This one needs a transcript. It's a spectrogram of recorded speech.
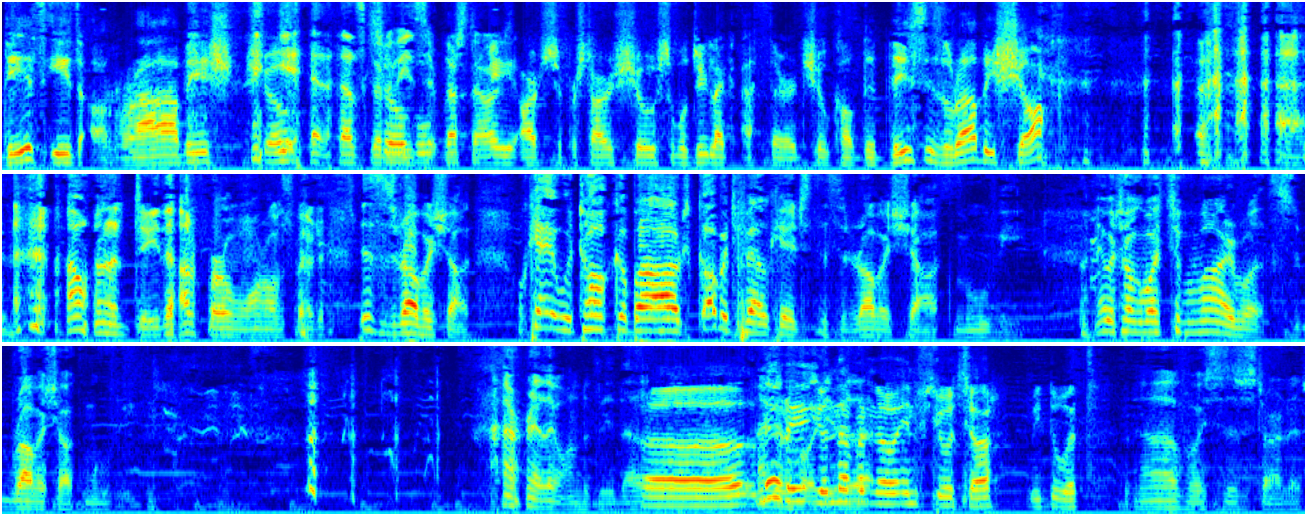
this is a rubbish show. Yeah, that's gonna so be That's going to be our superstar show. So we'll do like a third show called the This Is Rubbish Shock. I want to do that for a one-off special. This is Rubbish Shock. Okay, we talk about Garbage Pail Kids. This is Rubbish Shock movie. Now we talk about Super Mario Bros. Rubbish Shock movie. I really want to do that. Uh, maybe you'll you never that. know in future. We do it. Oh, voices have started.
